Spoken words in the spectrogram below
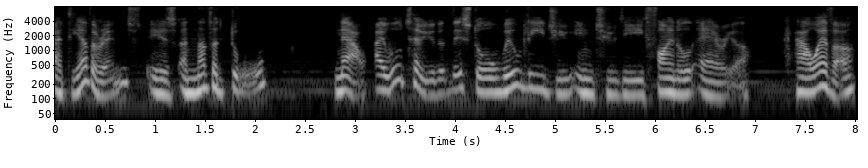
At the other end is another door. Now, I will tell you that this door will lead you into the final area. However,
